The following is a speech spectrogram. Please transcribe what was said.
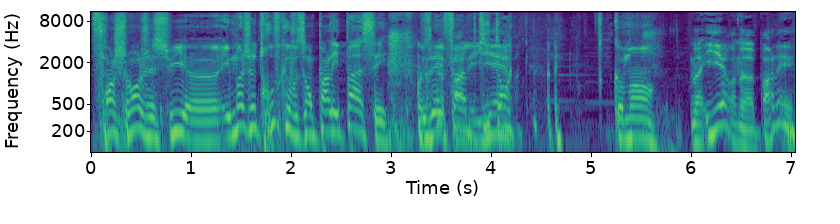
Franchement, je suis euh, et moi je trouve que vous en parlez pas assez. Vous avez fait un petit temps. Comment? Bah, hier, on en a parlé.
